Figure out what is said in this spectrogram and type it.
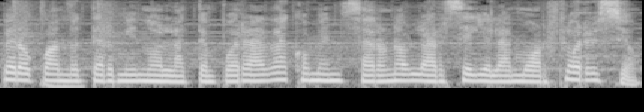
Pero cuando terminó la temporada comenzaron a hablarse y el amor floreció.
